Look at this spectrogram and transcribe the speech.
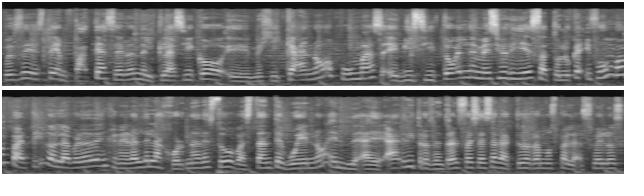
después de este empate a cero en el clásico eh, mexicano, Pumas eh, visitó el Nemesio 10 a Toluca y fue un buen partido. La verdad, en general de la jornada estuvo bastante bueno. El eh, árbitro central fue César Arturo Ramos Palazuelos,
